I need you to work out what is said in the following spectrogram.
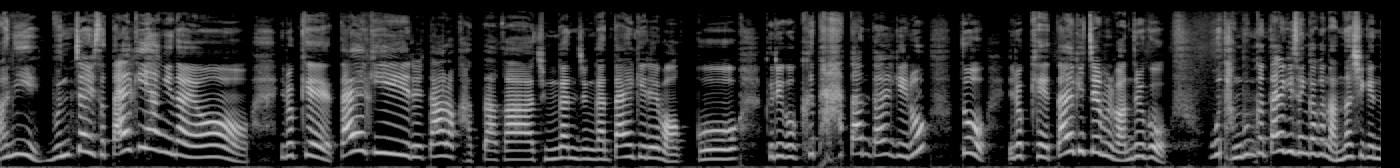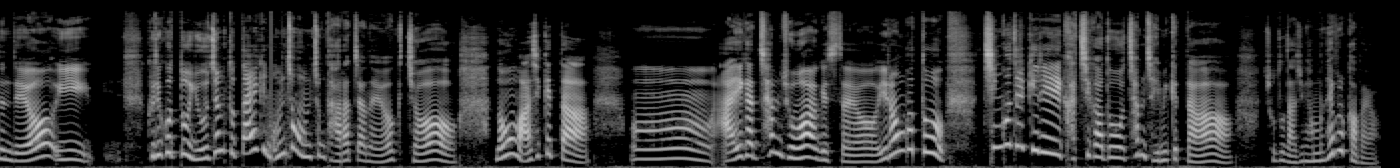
아니, 문자에서 딸기 향이 나요. 이렇게 딸기를 따러 갔다가 중간중간 딸기를 먹고, 그리고 그 다 딴 딸기로 또 이렇게 딸기잼을 만들고, 오, 당분간 딸기 생각은 안 나시겠는데요? 이, 그리고 또 요즘 또 딸기 엄청 엄청 달았잖아요. 그쵸? 너무 맛있겠다. 어, 아이가 참 좋아하겠어요. 이런 것도 친구들끼리 같이 가도 참 재밌겠다. 저도 나중에 한번 해볼까 봐요.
